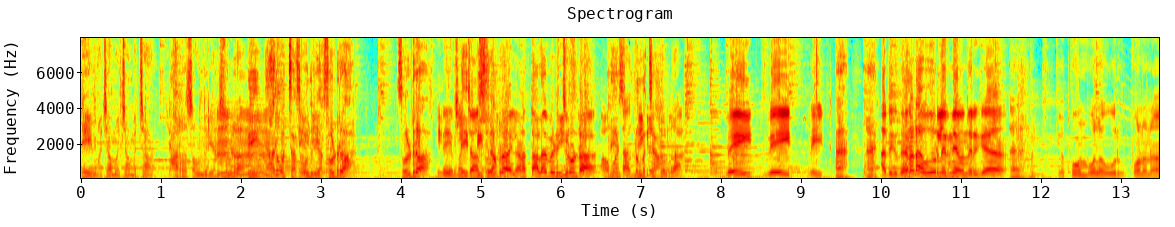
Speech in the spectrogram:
டேய் மச்சான் மச்சான் மச்சான் யாரா சௌந்தர்யா? சொல்றா. டேய் யாரு மச்சான் சௌந்தர்யா? சொல்றா. சொல்றா. டேய் மச்சான். சொல்றா இல்லனா தலை வெடிச்சிரும்டா. சொல்லு சீக்கிரம் மச்சான். சொல்றா. Wait wait wait. அதுக்கு தானடா ஊர்ல இருந்தே வந்திருக்கேன். எப்பவும் போல ஊருக்கு போனோன்னா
